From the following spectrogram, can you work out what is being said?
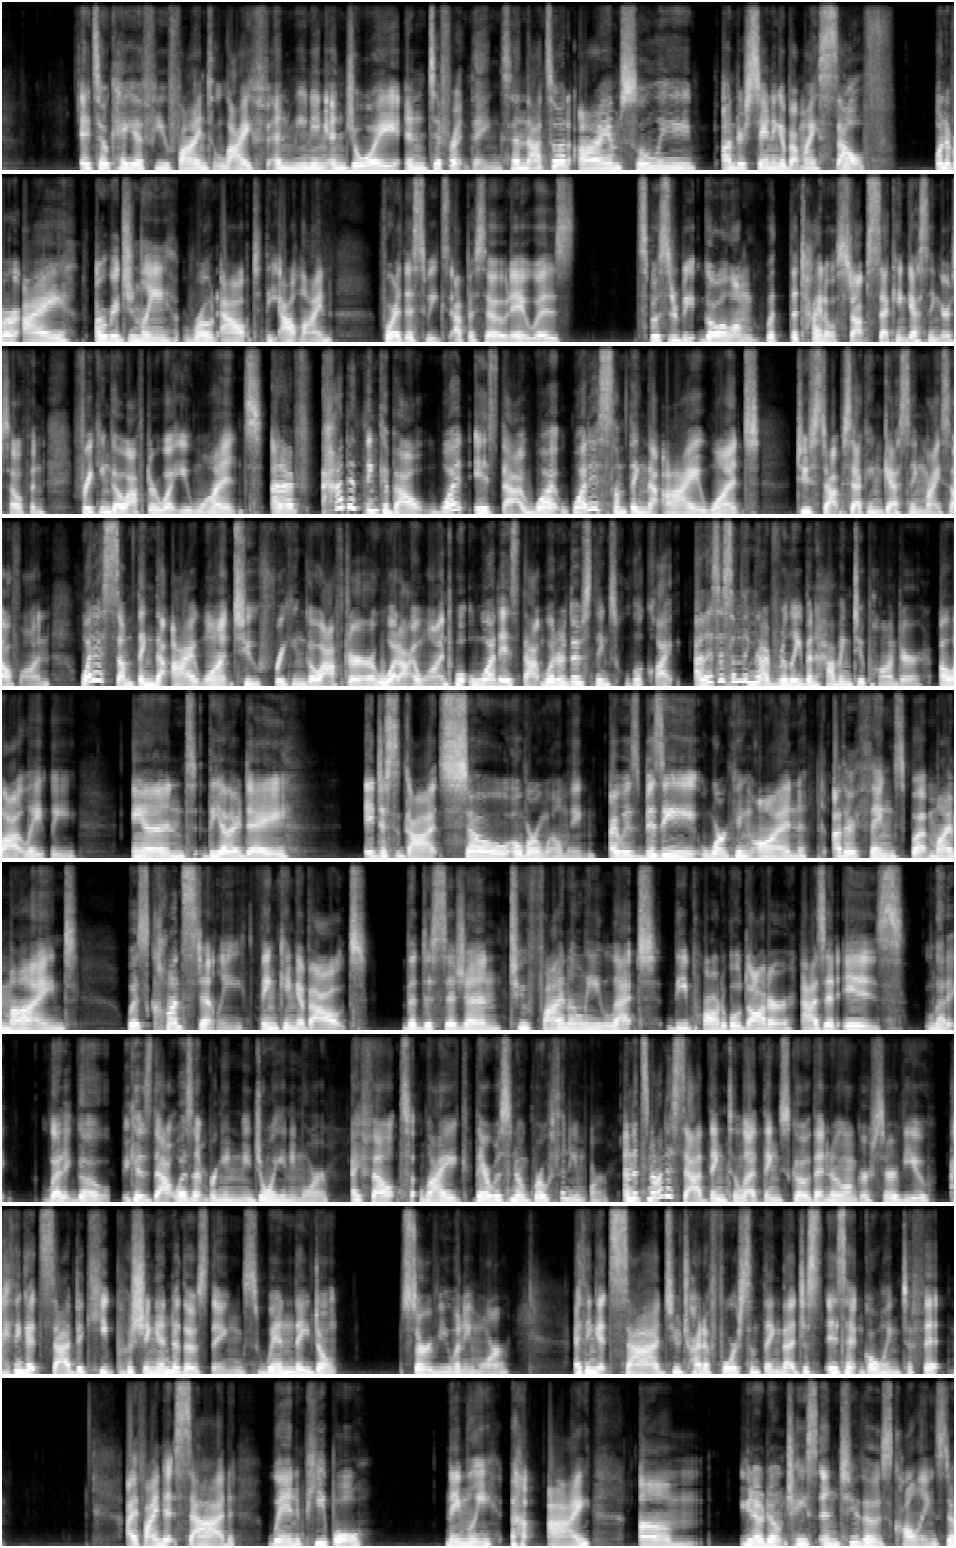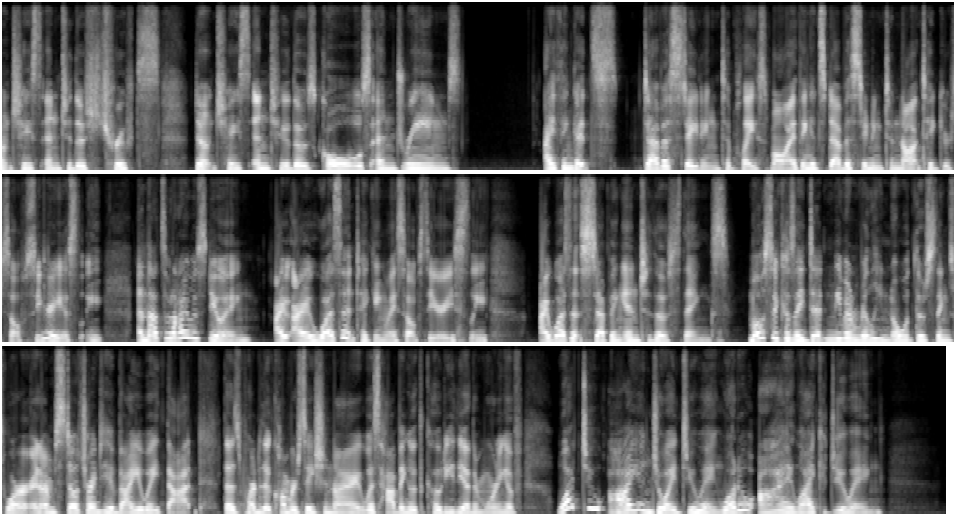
It's okay if you find life and meaning and joy in different things. And that's what I am slowly understanding about myself. Whenever I originally wrote out the outline for this week's episode. It was supposed to be go along with the title stop second guessing yourself and freaking go after what you want and i've had to think about what is that what what is something that i want to stop second guessing myself on what is something that i want to freaking go after what i want? What, what is that? What are those things look like? And this is something that i've really been having to ponder a lot lately. And the other day it just got so overwhelming. I was busy working on other things, but my mind was constantly thinking about the decision to finally let the prodigal daughter as it is let it let it go because that wasn't bringing me joy anymore. I felt like there was no growth anymore. And it's not a sad thing to let things go that no longer serve you. I think it's sad to keep pushing into those things when they don't serve you anymore. I think it's sad to try to force something that just isn't going to fit. I find it sad when people, namely I, um, you know, don't chase into those callings, don't chase into those truths, don't chase into those goals and dreams. I think it's devastating to play small. I think it's devastating to not take yourself seriously. And that's what I was doing. I, I wasn't taking myself seriously. I wasn't stepping into those things. Mostly because I didn't even really know what those things were. And I'm still trying to evaluate that. That was part of the conversation I was having with Cody the other morning of what do I enjoy doing? What do I like doing?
